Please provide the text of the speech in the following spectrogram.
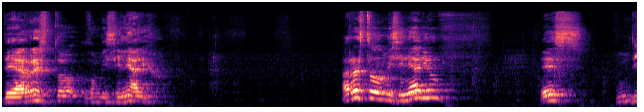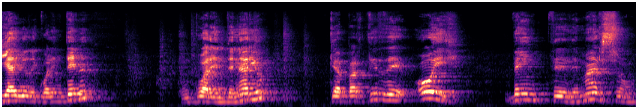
de arresto domiciliario. Arresto domiciliario es un diario de cuarentena, un cuarentenario, que a partir de hoy, 20 de marzo,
